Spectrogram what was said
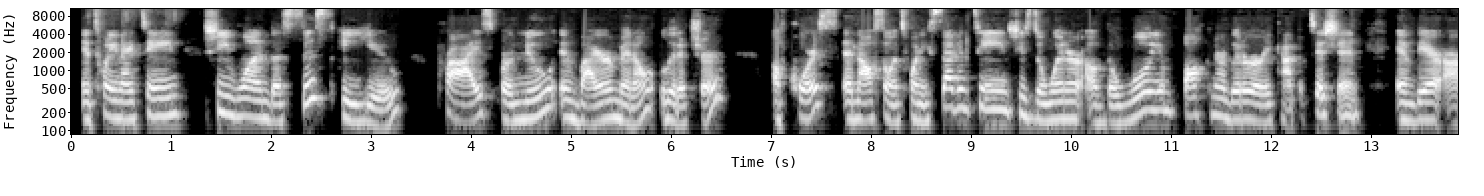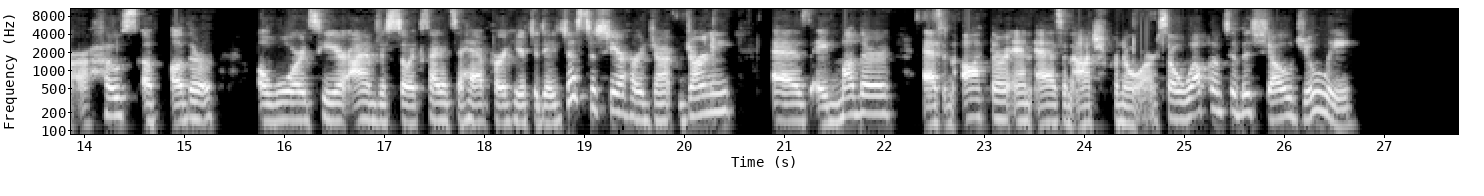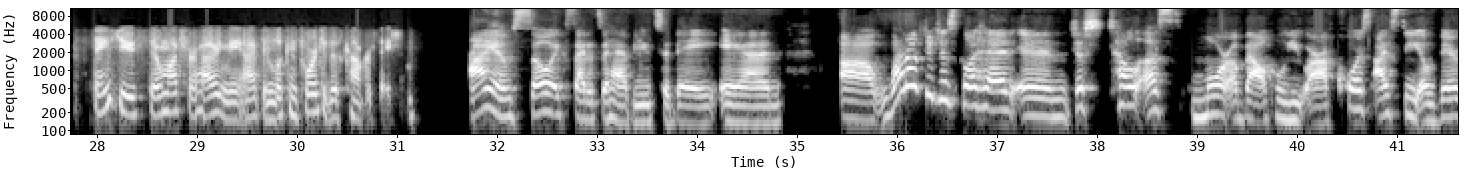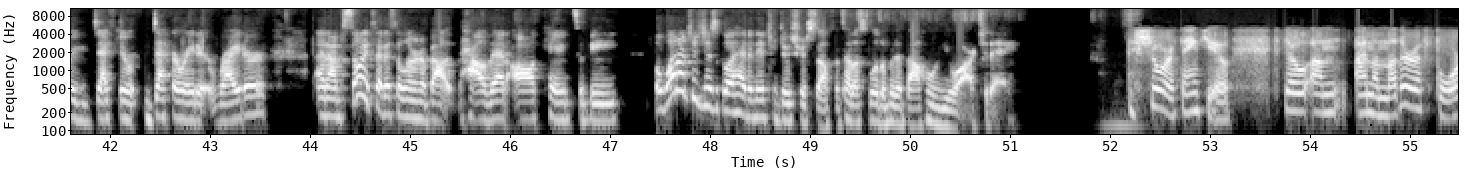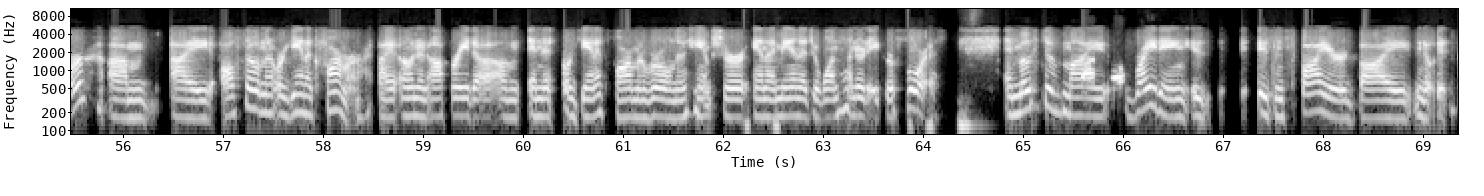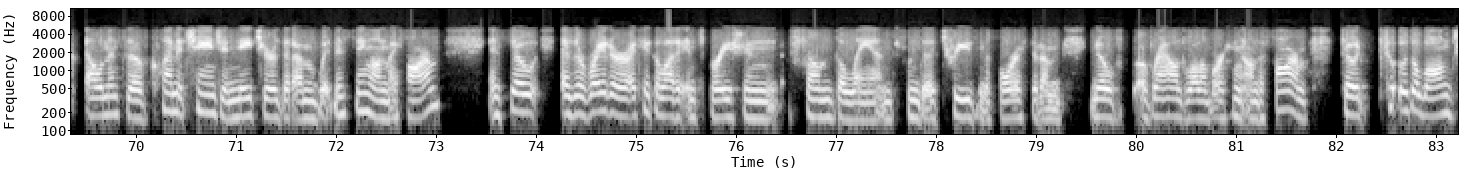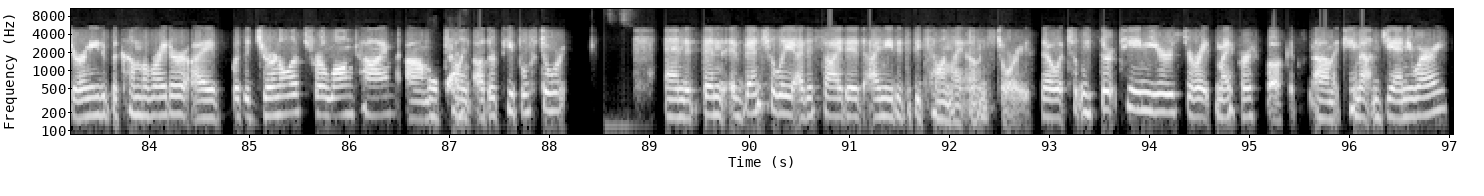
In 2019, she won the Siskiyou Prize for New Environmental Literature, of course. And also in 2017, she's the winner of the William Faulkner Literary Competition. And there are a host of other awards here. I am just so excited to have her here today just to share her journey as a mother as an author and as an entrepreneur. So, welcome to the show, Julie. Thank you so much for having me. I've been looking forward to this conversation. I am so excited to have you today. And uh, why don't you just go ahead and just tell us more about who you are? Of course, I see a very decor- decorated writer, and I'm so excited to learn about how that all came to be. But why don't you just go ahead and introduce yourself and tell us a little bit about who you are today? Sure, thank you. So um, I'm a mother of four. Um, I also am an organic farmer. I own and operate um, an organic farm in rural New Hampshire, and I manage a 100 acre forest. And most of my writing is is inspired by you know elements of climate change and nature that I'm witnessing on my farm. And so, as a writer, I take a lot of inspiration from the land, from the trees and the forest that I'm you know around while I'm working on the farm. So it, it was a long journey to become a writer. I was a journalist for a long time, um, okay. telling other people's stories. And it, then eventually I decided I needed to be telling my own stories. So it took me 13 years to write my first book. Um, it came out in January.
